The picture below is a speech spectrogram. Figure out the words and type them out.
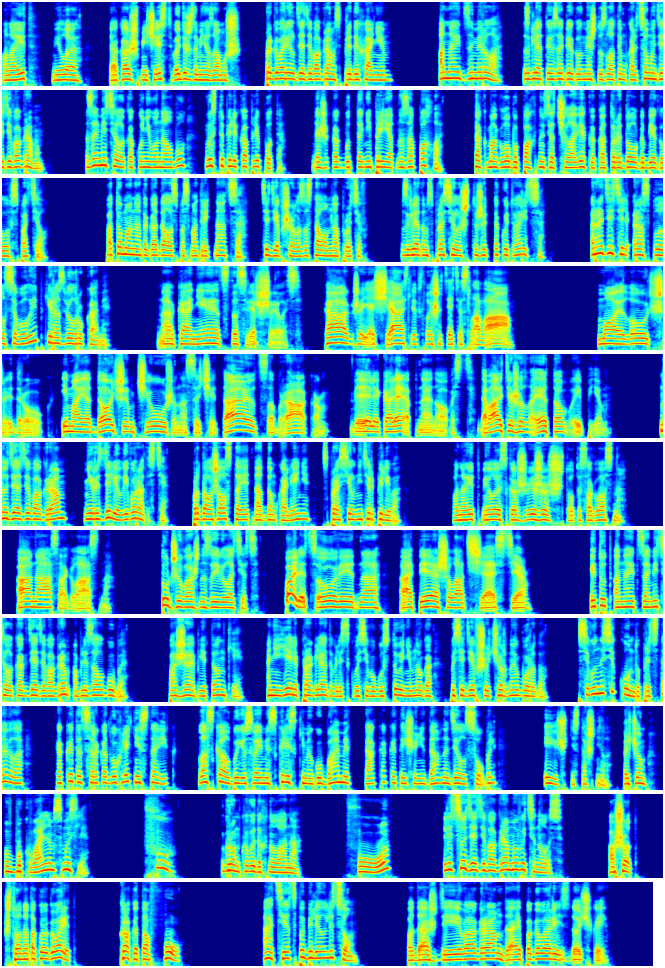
«Анаид, милая, ты окажешь мне честь, выйдешь за меня замуж», проговорил дядя Ваграм с придыханием. Анаид замерла. Взгляд ее забегал между золотым кольцом и дядей Ваграмом. Заметила, как у него на лбу выступили капли пота. Даже как будто неприятно запахло. Так могло бы пахнуть от человека, который долго бегал и вспотел. Потом она догадалась посмотреть на отца, сидевшего за столом напротив. Взглядом спросила, что же это такое творится. Родитель расплылся в улыбке и развел руками. «Наконец-то свершилось! Как же я счастлив слышать эти слова! Мой лучший друг, и моя дочь жемчужина сочетаются браком. Великолепная новость. Давайте же за это выпьем. Но дядя Ваграм не разделил его радости. Продолжал стоять на одном колене, спросил нетерпеливо. «Анаит, милая, скажи же, что ты согласна?» «Она согласна», — тут же важно заявил отец. «По лицу видно, опешила от счастья». И тут Анаит заметила, как дядя Ваграм облизал губы. По жабье тонкие, они еле проглядывались сквозь его густую, немного поседевшую черную бороду. Всего на секунду представила, как этот 42-летний старик ласкал бы ее своими склизкими губами, так как это еще недавно делал Соболь, и ее чуть не стошнило, причем в буквальном смысле. «Фу!» — громко выдохнула она. «Фу!» Лицо дяди Ваграма вытянулось. «Ашот, что она такое говорит? Как это фу?» Отец побелел лицом. «Подожди, Ваграм, дай поговорить с дочкой».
